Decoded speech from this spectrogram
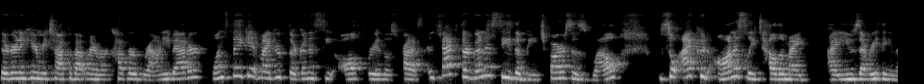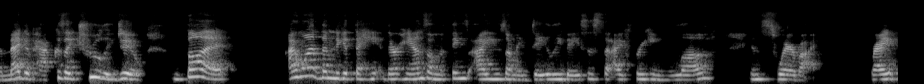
They're going to hear me talk about my Recover Brownie Batter. Once they get my group, they're going to see all three of those products. In fact, they're going to see the beach bars as well. So I could honestly tell them I, I use everything in the mega pack because I truly do. But I want them to get the, their hands on the things I use on a daily basis that I freaking love and swear by, right?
